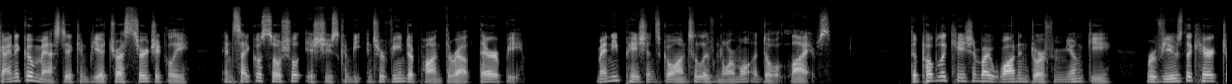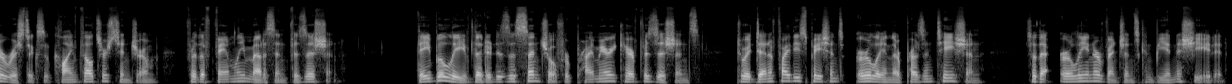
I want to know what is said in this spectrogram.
Gynecomastia can be addressed surgically, and psychosocial issues can be intervened upon throughout therapy. Many patients go on to live normal adult lives. The publication by Wattendorf and Muenke reviews the characteristics of Klinefelter syndrome for the family medicine physician. They believe that it is essential for primary care physicians to identify these patients early in their presentation so that early interventions can be initiated.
